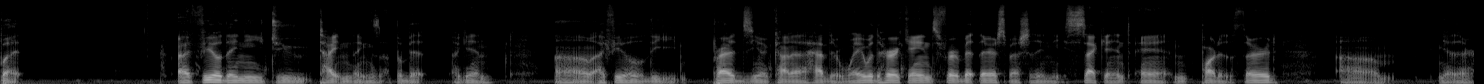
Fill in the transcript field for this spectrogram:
but I feel they need to tighten things up a bit again. Um, I feel the Preds, you know, kind of had their way with the Hurricanes for a bit there, especially in the second and part of the third. Um, yeah, the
